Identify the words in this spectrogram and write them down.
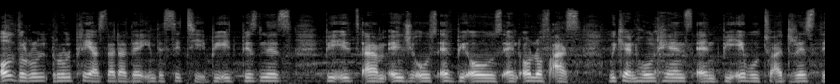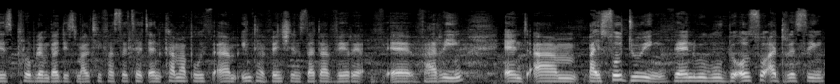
all the role, role, players that are there in the city, be it business, be it um, NGOs, FBOs, and all of us, we can hold hands and be able to address this problem that is multifaceted and come up with um, interventions that are very uh, varying. And um, by so doing, then we will be also addressing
